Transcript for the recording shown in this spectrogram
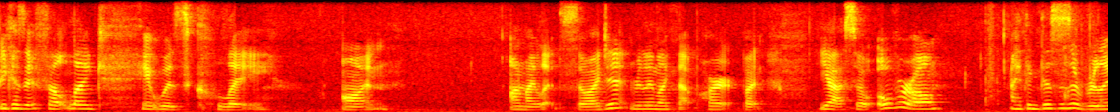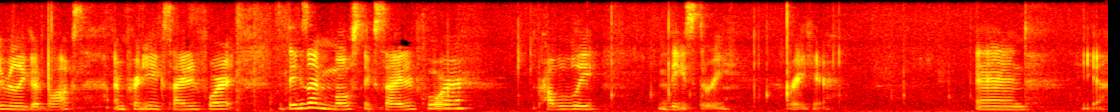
because it felt like it was clay on on my lids. So I didn't really like that part, but yeah, so overall, I think this is a really, really good box. I'm pretty excited for it. The things I'm most excited for, probably these three right here. And yeah.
